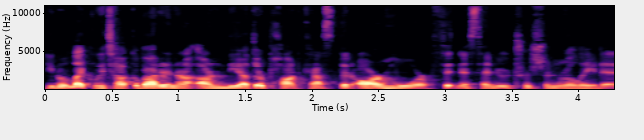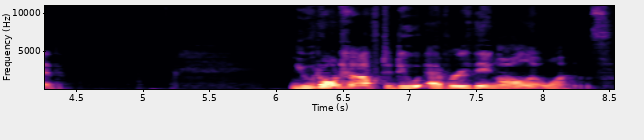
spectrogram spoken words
you know, like we talk about in on the other podcasts that are more fitness and nutrition related, you don't have to do everything all at once,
